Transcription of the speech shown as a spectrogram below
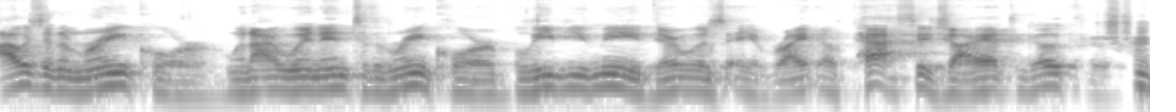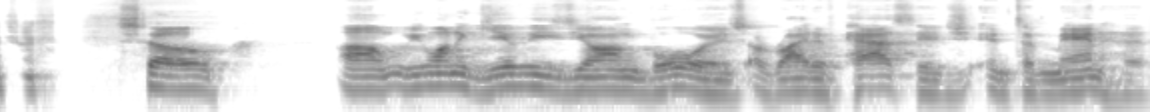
I was in the marine corps. When i went into the marine corps believe you me there was a rite of passage i had to go through. So um, we want to give these young boys a rite of passage into manhood.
